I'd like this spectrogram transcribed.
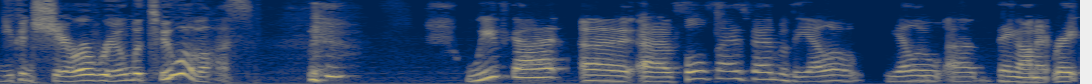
you can share a room with two of us." We've got a, a full size bed with a yellow yellow uh, thing on it right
